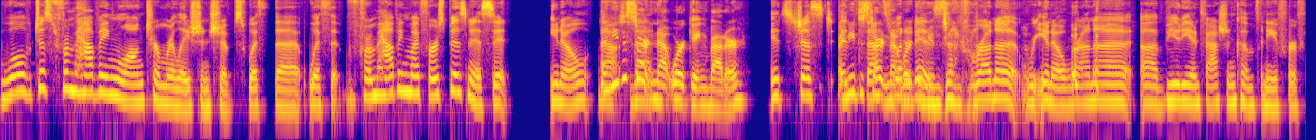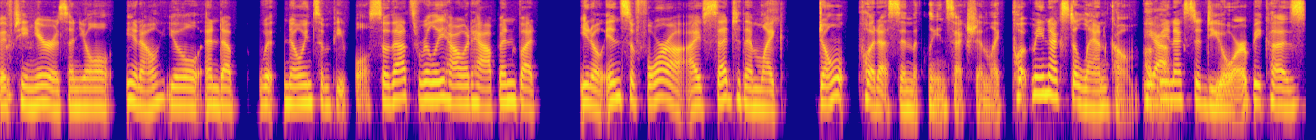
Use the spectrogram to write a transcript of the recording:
Well, just from having long-term relationships with the with from having my first business, it, you know, I need to start that- networking better. It's just I need to start that's what it networking in general. Run a you know run a, a beauty and fashion company for 15 years, and you'll you know you'll end up with knowing some people. So that's really how it happened. But you know, in Sephora, I've said to them like, don't put us in the clean section. Like, put me next to Lancome. Put Yeah. me next to Dior because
